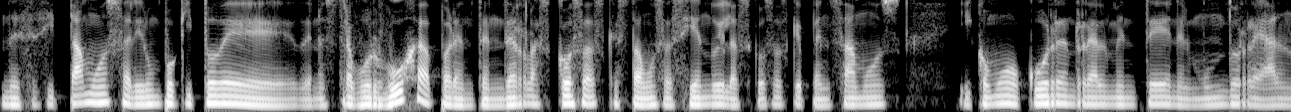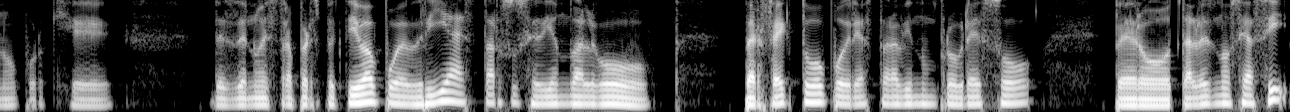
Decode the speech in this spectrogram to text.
necesitamos salir un poquito de, nuestra burbuja para entender las cosas que estamos haciendo y las cosas que pensamos y cómo ocurren realmente en el mundo real, ¿no? Porque desde nuestra perspectiva podría estar sucediendo algo perfecto, podría estar habiendo un progreso, pero tal vez no sea así.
